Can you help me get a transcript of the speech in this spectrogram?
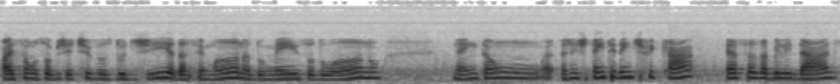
quais são os objetivos do dia, da semana, do mês ou do ano. Né? Então, a gente tenta identificar essas habilidades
